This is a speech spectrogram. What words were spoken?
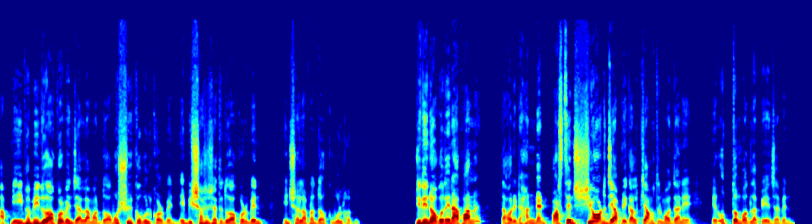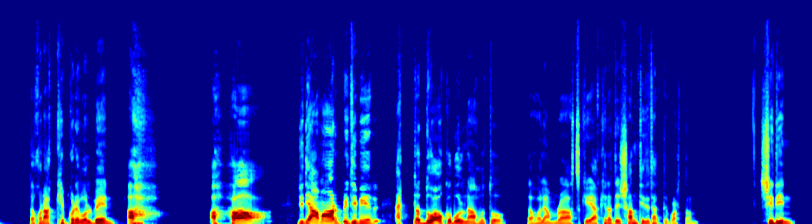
আপনি এইভাবেই দোয়া করবেন যে আল্লাহ আমার দোয়া অবশ্যই কবুল করবেন, এই বিশ্বাসের সাথে দোয়া করবেন ইনশাল্লাহ আপনার দোয়া কবুল হবে। যদি নগদে না পান, তাহলে এটা হান্ড্রেড পার্সেন্ট শিওর যে আপনি কাল কেমতের ময়দানে এর উত্তম বদলা পেয়ে যাবেন। তখন আক্ষেপ করে বলবেন আহ, আহা! যদি আমার পৃথিবীর একটা দোয়াও কবুল না হতো, তাহলে আমরা আজকে আখেরাতে শান্তিতে থাকতে পারতাম। সেদিন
